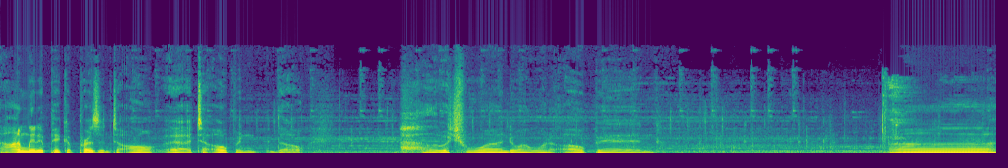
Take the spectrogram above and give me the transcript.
I'm gonna pick a present to uh, to open though. Which one do I want to open? Uh,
